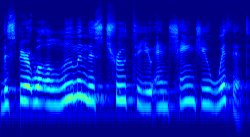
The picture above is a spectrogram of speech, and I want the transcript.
The Spirit will illumine this truth to you and change you with it.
